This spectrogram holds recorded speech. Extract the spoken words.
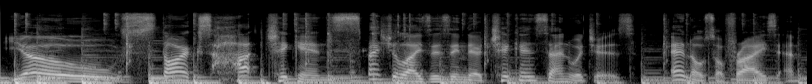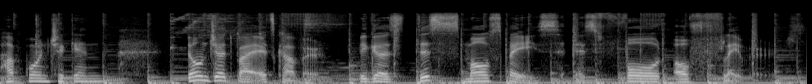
Yo, Stark's Hot Chicken specializes in their chicken sandwiches and also fries and popcorn chicken. Don't judge by its cover because this small space is full of flavors.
